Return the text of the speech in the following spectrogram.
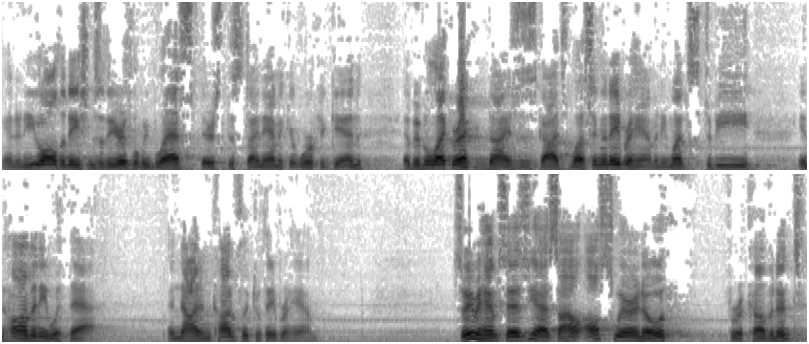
And in you, all the nations of the earth will be blessed. There's this dynamic at work again. Abimelech recognizes God's blessing on Abraham, and he wants to be in harmony with that and not in conflict with Abraham. So Abraham says, Yes, I'll, I'll swear an oath for a covenant,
